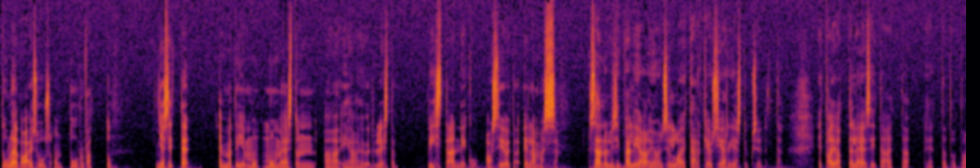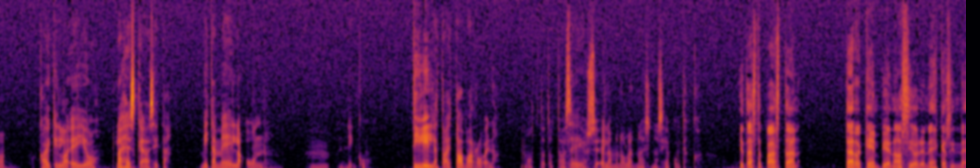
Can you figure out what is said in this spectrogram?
tulevaisuus on turvattu. Ja sitten, en mä tiedä, mun, mun mielestä on äh, ihan hyödyllistä pistää niinku asioita elämässä. Säännöllisin väliajoin tärkeysjärjestykseen, että, että ajattelee sitä, että, että tota, kaikilla ei ole läheskään sitä, mitä meillä on mm, niinku, tilillä tai tavaroina, mutta tota, se ei ole se elämän olennaisin asia kuitenkaan. Ja tästä päästään tärkeimpien asioiden ehkä sinne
